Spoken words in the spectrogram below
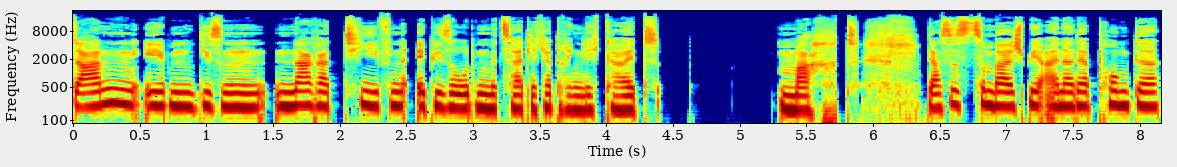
dann eben diesen narrativen Episoden mit zeitlicher Dringlichkeit macht. Das ist zum Beispiel einer der Punkte,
